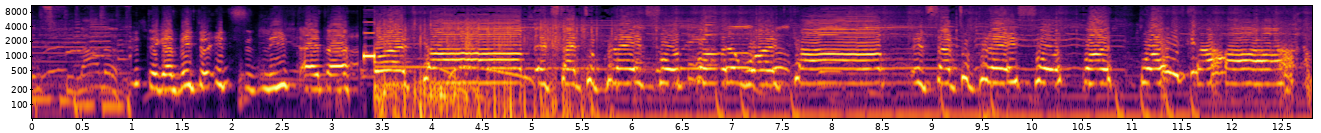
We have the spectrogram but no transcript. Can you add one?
ins Finale. Digga, Beto instant leaft, Alter. World Cup! It's time to play football! World Cup! It's time to play football! World Cup!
